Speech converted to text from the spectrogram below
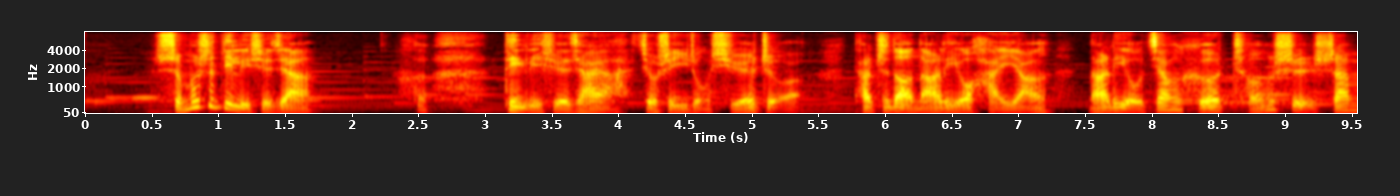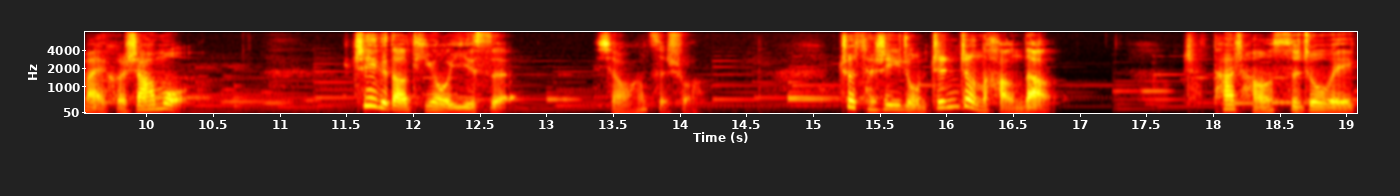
“什么是地理学家？”“ 地理学家呀，就是一种学者，他知道哪里有海洋，哪里有江河、城市、山脉和沙漠。”这个倒挺有意思，小王子说。“这才是一种真正的行当。”他朝四周围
